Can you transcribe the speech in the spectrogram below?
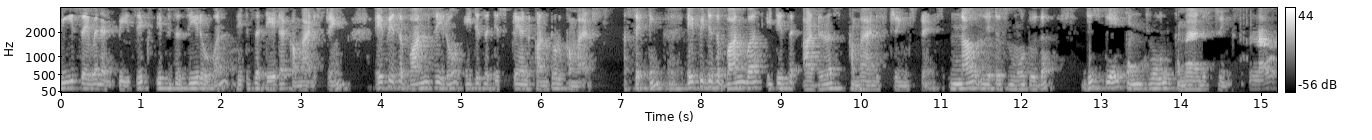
b7 and b6 if it's a 0 1 it is a data command string. If it's a 1 0 it is a display and control commands setting. If it is a 1 1 it is an address command strings friends. Now let us move to the display control command strings. Now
